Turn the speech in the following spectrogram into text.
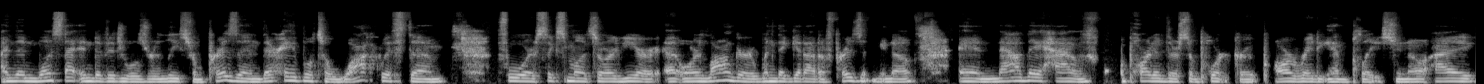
And then once that individual is released from prison they're able to walk with them for six months or a year uh, or longer when they get out of prison you know? And now they have part of their support group already in place. You know i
